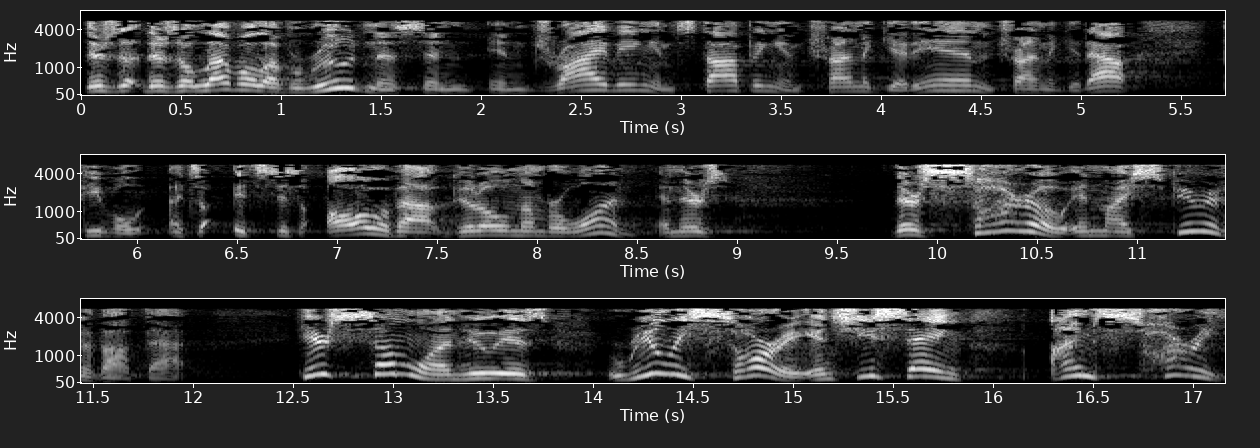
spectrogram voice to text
There's a, there's a level of rudeness in, in driving and stopping and trying to get in and trying to get out people, it's, it's just all about good old number one. And there's, there's sorrow in my spirit about that. Here's someone who is really sorry and she's saying, I'm sorry.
